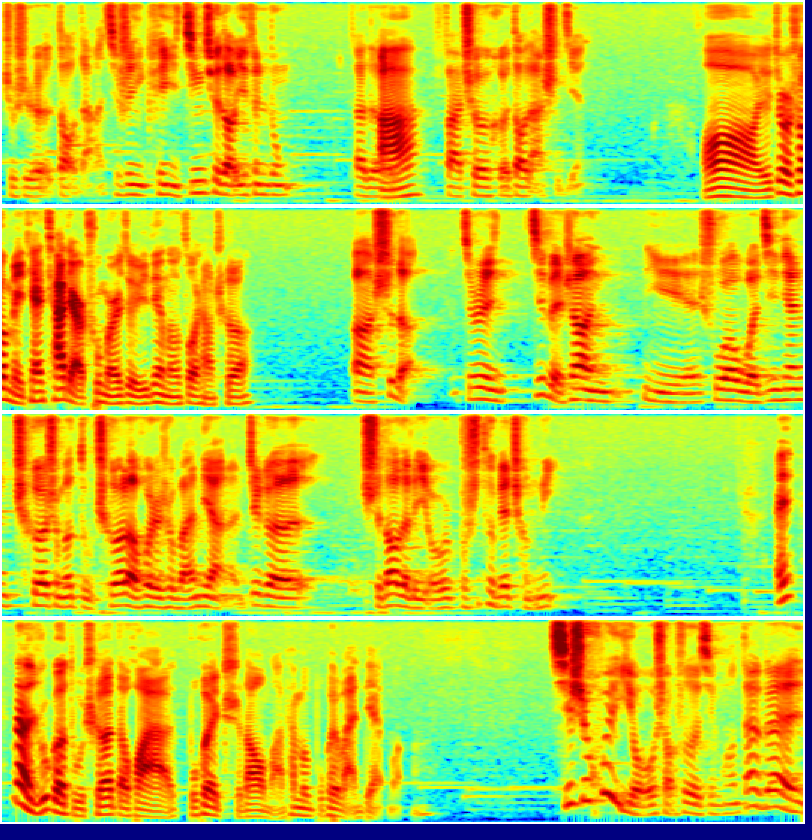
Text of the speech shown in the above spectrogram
就是到达，就是你可以精确到一分钟，它的发车和到达时间。哦，也就是说每天掐点出门就一定能坐上车？啊，是的，就是基本上你说我今天车什么堵车了，或者是晚点了，这个迟到的理由不是特别成立。哎，那如果堵车的话，不会迟到吗？他们不会晚点吗？其实会有少数的情况，大概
